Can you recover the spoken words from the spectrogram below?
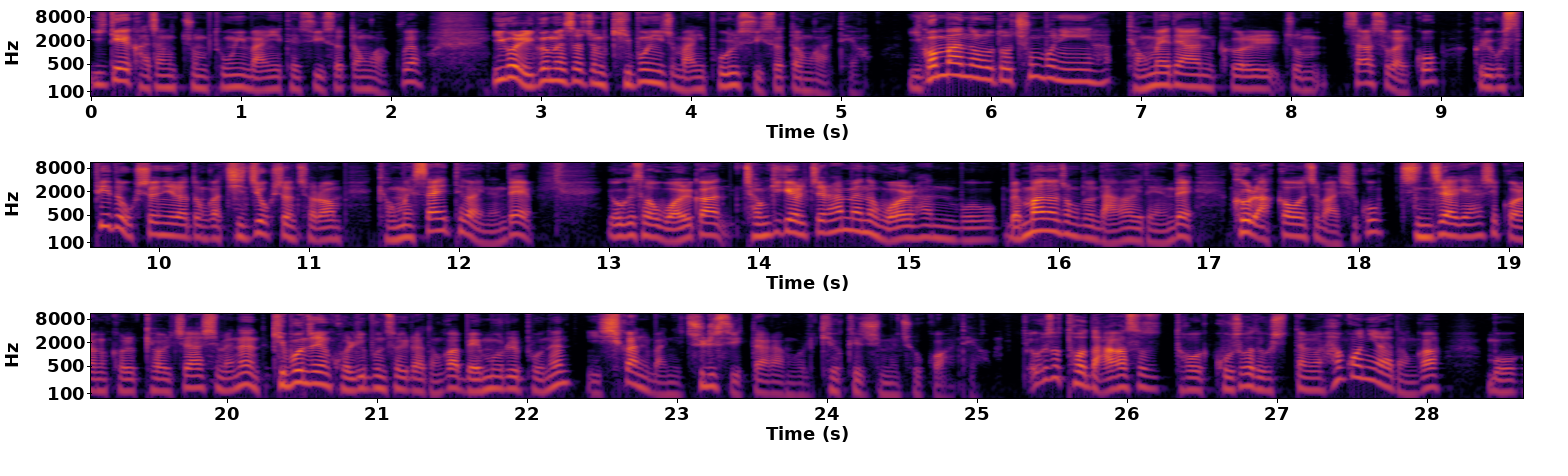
이게 가장 좀 도움이 많이 될 수 있었던 것 같고요. 이걸 읽으면서 좀 기본이 좀 많이 보일 수 있었던 것 같아요. 이것만으로도 충분히 경매에 대한 그걸 좀 쌓을 수가 있고 그리고 스피드 옥션이라던가 지지 옥션처럼 경매 사이트가 있는데 여기서 월간 정기 결제를 하면은 월 한 뭐 몇만 원 정도 나가게 되는데 그걸 아까워하지 마시고 진지하게 하실 거라면 그걸 결제하시면은 기본적인 권리 분석이라던가 매물을 보는 이 시간을 많이 줄일 수 있다라는 걸 기억해 주시면 좋을 것 같아요. 여기서 더 나아가서 더 고수가 되고 싶다면 학원이라던가 뭐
